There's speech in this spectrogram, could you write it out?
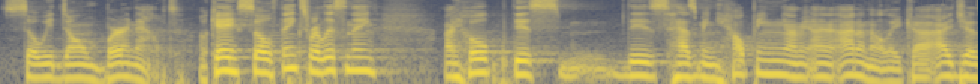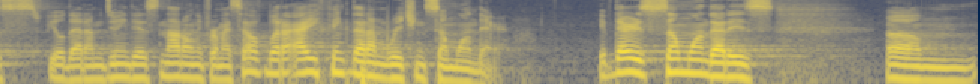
so we don't burn out okay? So thanks for listening. I hope this this has been helping. I mean i, I don't know like I, I just feel that i'm doing this not only for myself but i think that i'm reaching someone there if there is someone that is um,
